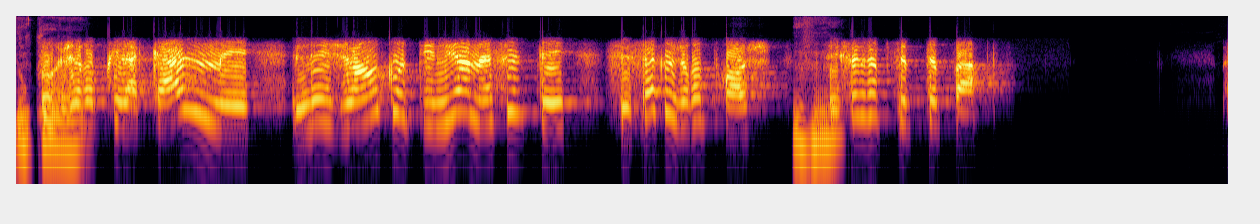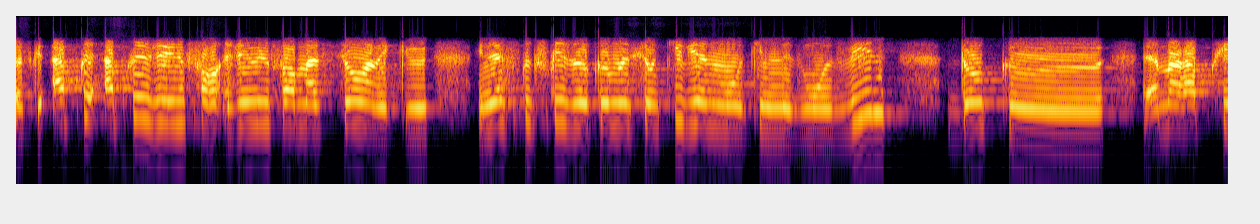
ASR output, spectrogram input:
Euh, j'ai repris la calme, mais les gens continuent à m'insulter. C'est ça que je reproche. Mhm. C'est ça que j'accepte pas. Parce qu'après après, j'ai eu une, une formation avec euh, une instructrice de locomotion qui, vient de, qui venait de Mondeville. Donc, euh, elle m'a appris,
